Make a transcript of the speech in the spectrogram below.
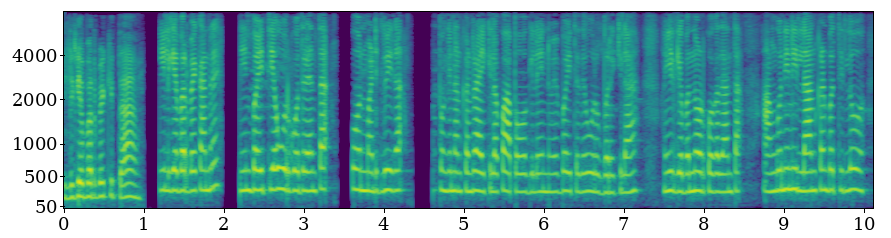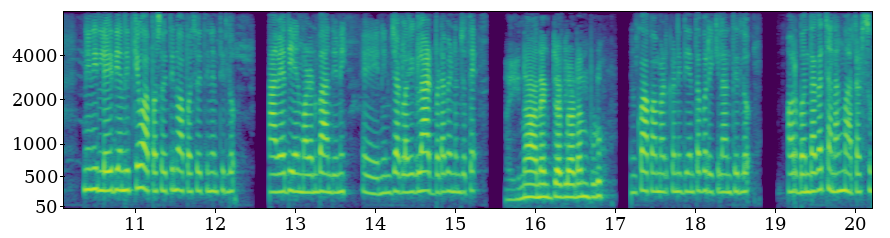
ಇಲ್ಲಿಗೆ ಬರ್ಬೇಕಿತ್ತಾ? ಇಲ್ಲಿಗೆ ಬರ್ಬೇಕಂದ್ರೆ ನೀನ್ ಬೈತಿಯ ಊರ್ಗೋದ್ರೆ ಅಂತ? ಫೋನ್ ಮಾಡಿದ್ಲು ಈಗ. ಅಪ್ಪಂಗೆ ಅನ್ಕೊಂಡ್ರೆ ಆಯ್ಕಿಲ್ಲ ಪಾಪ ಹೋಗಿಲ್ಲ ಇನ್ನೂ ಬೈತದೆ ಊರಿಗೆ ಬರಕಿಲ್ಲ. ಇಲ್ಲಿಗೆ ಬಂದು ನೋಡ್ಕೋಗದ ಅಂತ. ಹಂಗೂ ನೀನು ಇಲ್ಲ ಅನ್ಕೊಂಡು ಬತ್ತಿದ್ಲು ನೀನು ಇಲ್ಲೇ ಇದೆ ಅಂದಿದ್ಕೆ ವಾಪಸ್ ಹೋಯ್ತೀನಿ ವಾಪಸ್ ಹೋಯ್ತೀನಿ ಅಂತಿದ್ಲು. ನಾವೇ ಅದು ಏನು ಮಾಡೋಣ ಬಾಂದಿನಿ ಏ ನಿಮ್ಮ ಜಗಳ ಗಿಗ್ಲ ಆಡ್ಬೇಡ ಬೇಣನ್ ಜೊತೆ. ಇನ್ನ ಅನೇಕ ಜಗಳ ಆಡನ್ ಬಿಡು. ನೀನು ಕೋಪ ಮಾಡ್ಕೊಂಡಿದ್ದಿ ಅಂತ ಬರೀಕಿಲ್ಲ ಅಂತಿದ್ಲು. ಅವ್ರು ಬಂದಾಗ ಚೆನ್ನಾಗಿ ಮಾತಾಡ್ಸು.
